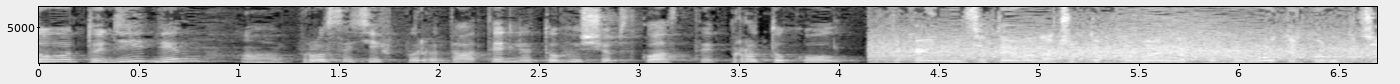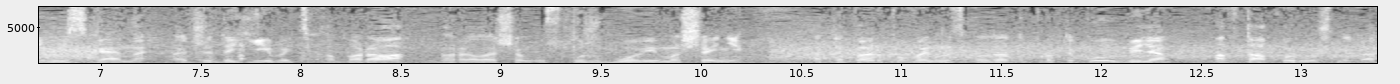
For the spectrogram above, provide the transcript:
то тоді він просить їх передати для того, щоб скласти протокол Така ініціатива, начебто, повинна побороти корупційні схеми, адже даївець хабара бере лише у службовій машині, а тепер повинен складати протокол біля автопорушника.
